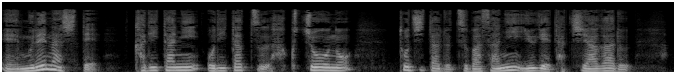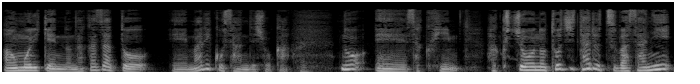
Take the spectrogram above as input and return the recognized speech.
えー、群れなして、仮谷降り立つ白鳥の閉じたる翼に湯気立ち上がる、青森県の中里、えー、マリコさんでしょうか、はい、の、えー、作品、白鳥の閉じたる翼に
